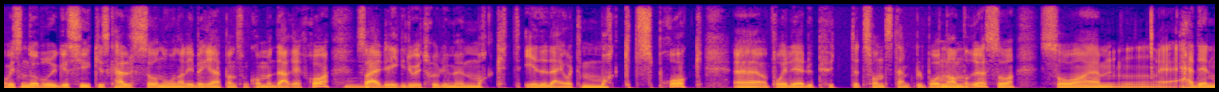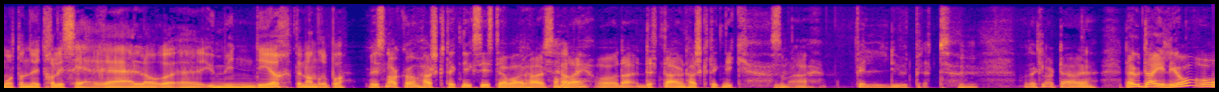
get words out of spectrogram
Og hvis en da bruker psykisk helse og noen av de begrepene som kommer derifra, så er det, ligger det jo utrolig mye makt i det. Det er jo et maktspråk. eh, For idet du putter et sånt stempel på den andre, så, så eh, er det en måte å nøytralisere eller eh, umyndiggjøre den andre på. Vi snakka om hersketeknikk sist jeg var her sammen Ja. med deg, og det, dette er jo en hersketeknikk som er veldig utbredt. Og Det er klart, det er, det er jo deilig òg å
